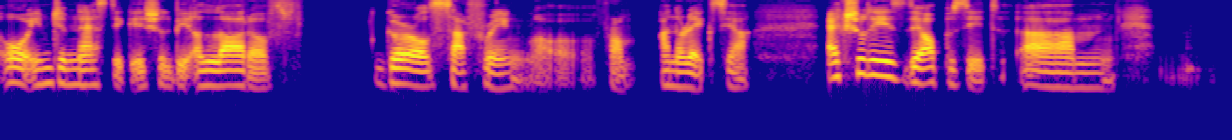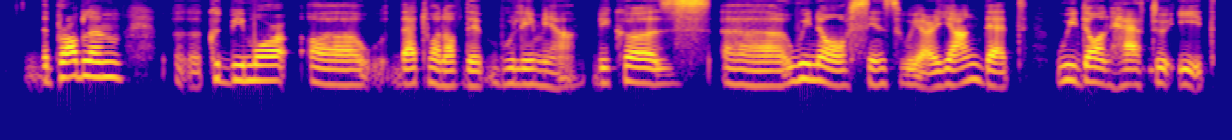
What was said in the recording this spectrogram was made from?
oh, in gymnastics, it should be a lot of girls suffering uh, from anorexia. Actually, it's the opposite. Um, the problem uh, could be more uh, that one of the bulimia because uh, we know since we are young that we don't have to eat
